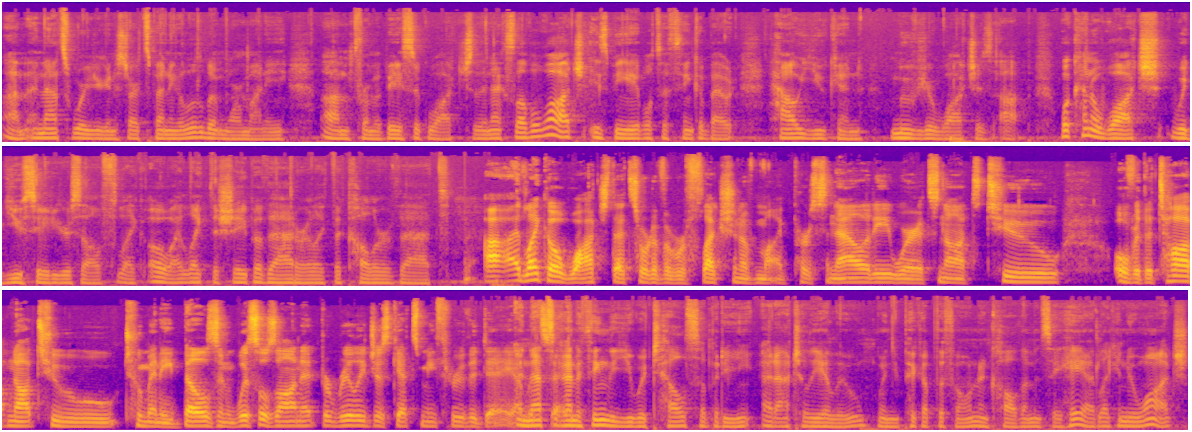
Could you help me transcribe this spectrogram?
Um, and that's where you're going to start spending a little bit more money um, from a basic watch to the next level watch is being able to think about how you can move your watches up. What kind of watch would you say to yourself, like, oh, I like the shape of that or I like the color of that? I'd like a watch that's sort of a reflection of my personality where it's not too over the top, not too too many bells and whistles on it, but really just gets me through the day. I and that's say. the kind of thing that you would tell somebody at Atelier Lou when you pick up the phone and call them and say, "Hey, I'd like a new watch,"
